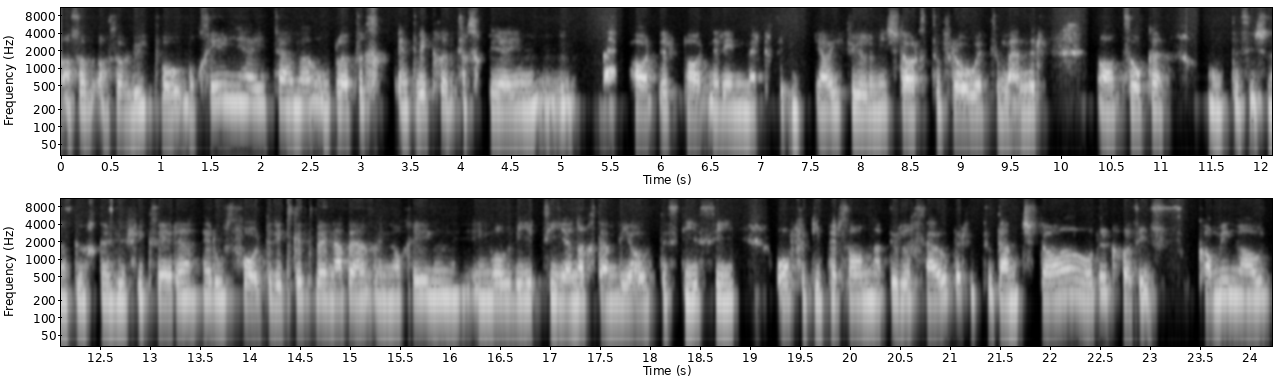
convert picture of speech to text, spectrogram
also, also Leute, die, die Kinder haben zusammen und plötzlich entwickelt sich bei einem Partner, Partnerin merkt, ja, ich fühle mich stark zu Frauen, zu Männern angezogen. Und das ist natürlich dann häufig sehr eine Herausforderung, wenn, eben, wenn noch Kinder involviert sind, je nachdem wie alt es die sind, auch für die Person natürlich selber zu dem zu stehen, oder? quasi das Coming-out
